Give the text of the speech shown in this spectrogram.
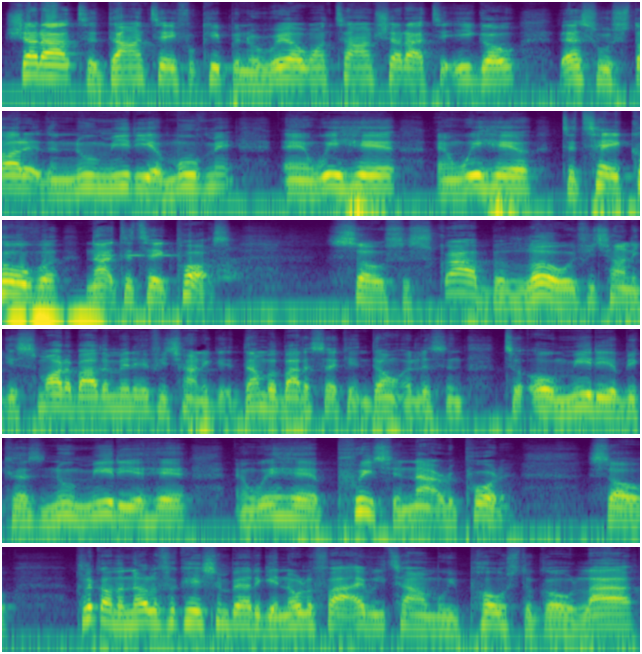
shout out to Dontae for keeping it real one time. Shout out to Ego. That's who started the new media movement. And we here and we here to take over, not to take pause. So subscribe below if you're trying to get smarter by the minute. If you're trying to get dumb by the second, don't and listen to old media because new media here and we're here preaching, not reporting. So click on the notification bell to get notified every time we post or go live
